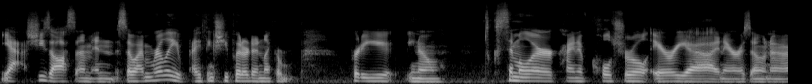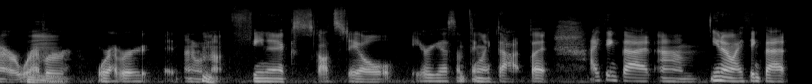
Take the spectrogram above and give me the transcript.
yeah, she's awesome. And so I'm really, I think she put it in like a pretty, you know, similar kind of cultural area in Arizona or wherever, wherever I don't know, Hmm. not Phoenix, Scottsdale area, something like that. But I think that, um, you know, I think that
